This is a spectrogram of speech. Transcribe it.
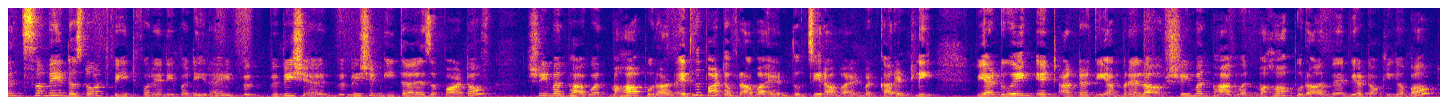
and Samay does not wait for anybody, right? Uh, Vibhishan Gita is a part of Srimad Bhagavat Mahapurana. It is a part of Ramayana, Tulsi Ramayana, but currently we are doing it under the umbrella of Srimad Bhagavat Mahapuran, where we are talking about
